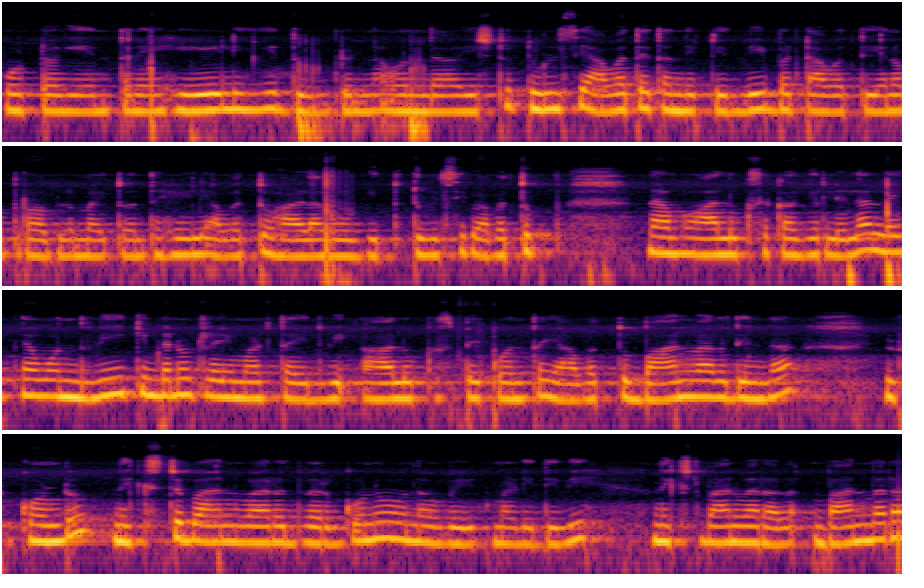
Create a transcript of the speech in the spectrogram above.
ಫೋಟೋಗೆ ಅಂತಲೇ ಹೇಳಿ ದುಡ್ಡನ್ನು ಒಂದು ಎಷ್ಟು ತುಳಸಿ ಆವತ್ತೇ ತಂದಿಟ್ಟಿದ್ವಿ, ಬಟ್ ಅವತ್ತು ಏನೋ ಪ್ರಾಬ್ಲಮ್ ಆಯಿತು ಅಂತ ಹೇಳಿ ಅವತ್ತು ಹಾಳಾಗೋಗಿತ್ತು. ತುಳಸಿ ಅವತ್ತು ನಾವು ಹಾಲು ಲೈಕ್ ನಾವು ಒಂದು ವೀಕಿಂದಲೂ ಟ್ರೈ ಮಾಡ್ತಾಯಿದ್ವಿ ಹಾಲು ಉಕ್ಕಿಸ್ಬೇಕು ಅಂತ. ಯಾವತ್ತು ಭಾನುವಾರದಿಂದ ಇಟ್ಕೊಂಡು ನೆಕ್ಸ್ಟ್ ಭಾನುವಾರದವರೆಗೂ ನಾವು ವೆಯ್ಟ್ ಮಾಡಿದ್ದೀವಿ. ನೆಕ್ಸ್ಟ್ ಭಾನುವಾರ ಅಲ್ಲ, ಭಾನುವಾರ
